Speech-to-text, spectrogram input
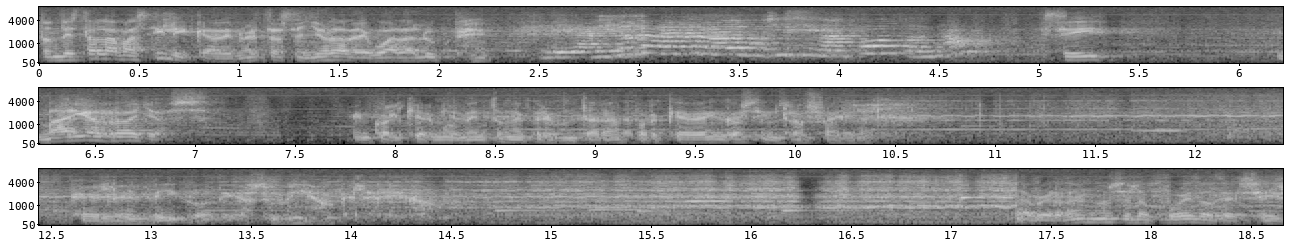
donde está la Basílica de Nuestra Señora de Guadalupe. Mira, a mí no me han tomado muchísimas fotos, ¿no? Sí, varios rollos. En cualquier momento me preguntará por qué vengo sin Rafael. ¿Qué le digo, Dios mío, qué le digo? La verdad no se lo puedo decir.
